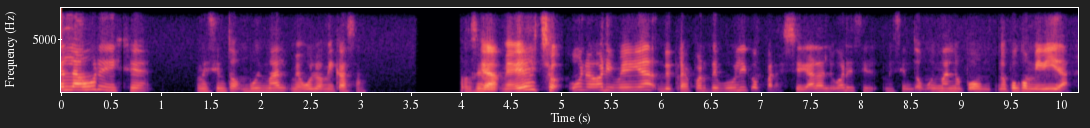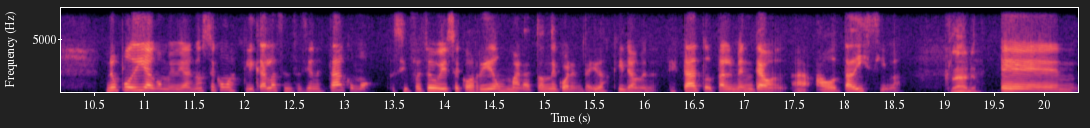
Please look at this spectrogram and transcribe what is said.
al laburo y dije, me siento muy mal, me vuelvo a mi casa. O sea, me había hecho una hora y media de transporte público para llegar al lugar y decir, me siento muy mal, no puedo, no puedo con mi vida. No podía con mi vida, no sé cómo explicar la sensación. Estaba como si fuese hubiese corrido un maratón de 42 kilómetros. Estaba totalmente agotadísima. Claro. Eh,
